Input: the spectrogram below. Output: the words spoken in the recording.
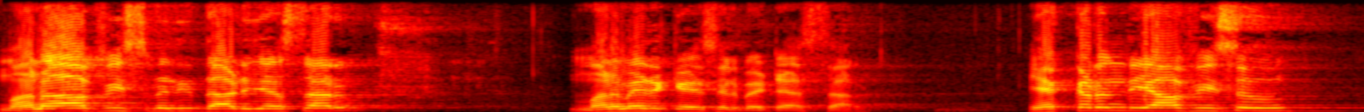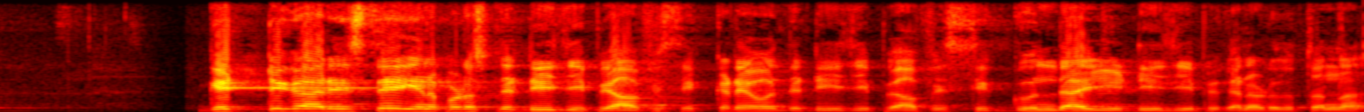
మన ఆఫీస్ మీదకి దాడి చేస్తారు మన మీద కేసులు పెట్టేస్తారు. ఎక్కడుంది ఆఫీసు? గట్టిగా అరిస్తే వినపడుస్తుంది డీజీపీ ఆఫీస్. ఇక్కడే ఉంది డీజీపీ ఆఫీస్. సిగ్గుందా ఈ డీజీపీకి అని అడుగుతున్నా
